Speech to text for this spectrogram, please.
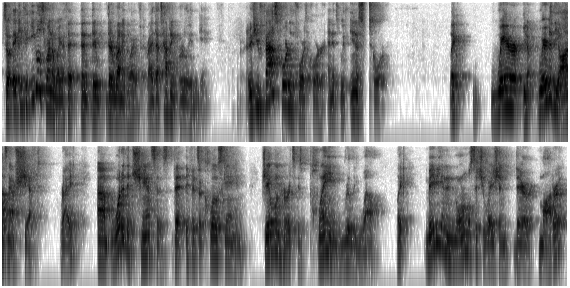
So like if the Eagles run away with it, then they're, they're running away with it, right? That's happening early in the game. Right. If you fast forward to the fourth quarter and it's within a score, like where, you know, where do the odds now shift, right? Um, what are the chances that if it's a close game, Jalen Hurts is playing really well? Like maybe in a normal situation, they're moderate.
